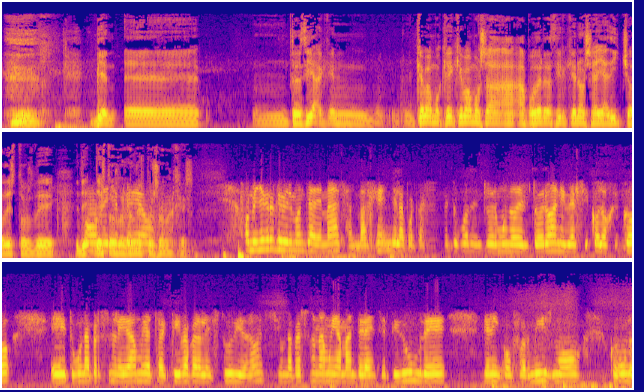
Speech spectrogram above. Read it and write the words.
Bien, eh, Mm, te decía que mm, ¿qué vamos, qué, vamos a, poder decir que no se haya dicho de estos de, de, estos dos grandes personajes. Hombre, yo creo que Belmonte además, al margen de la aportación que tuvo dentro del mundo del toro a nivel psicológico, eh, tuvo una personalidad muy atractiva para el estudio, ¿no? Es una persona muy amante de la incertidumbre, del inconformismo, con un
